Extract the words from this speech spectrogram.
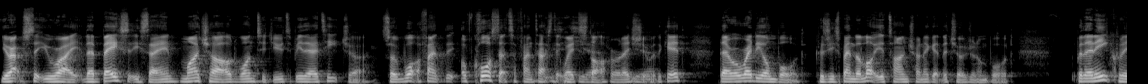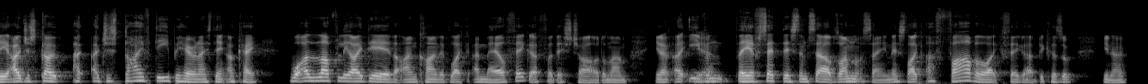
you're absolutely right. They're basically saying my child wanted you to be their teacher. So what a fan- of course that's a fantastic way to start Yeah, off a relationship yeah. with a kid. They're already on board because you spend a lot of your time trying to get the children on board. But then equally, I just go, I, I just dive deeper here and I think, okay, what a lovely idea that I'm kind of like a male figure for this child. And I'm, you know, even they have said this themselves. I'm not saying this, like a father like figure because of, you know,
